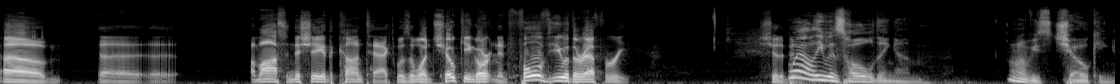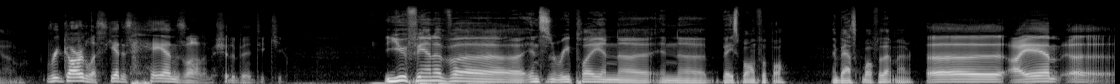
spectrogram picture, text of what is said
Um, uh, uh, Omos initiated the contact, was the one choking Orton in full view of the referee. Should have been. Well, he was holding him. I don't know if he's choking him. regardless, he had his hands on him. It should have been a DQ. You a fan of uh, instant replay in uh, in uh, baseball and football and basketball, for that matter? Uh, I am uh,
